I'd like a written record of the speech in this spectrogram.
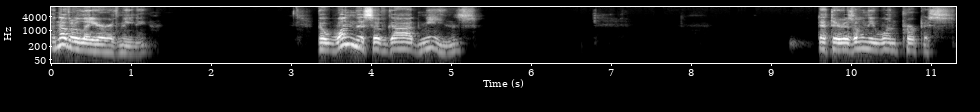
Another layer of meaning. The oneness of God means that there is only one purpose.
